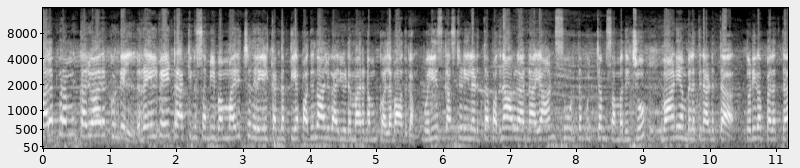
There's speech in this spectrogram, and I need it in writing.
മലപ്പുറം കരുവാരക്കുണ്ടിൽ റെയിൽവേ ട്രാക്കിന് സമീപം മരിച്ച നിലയിൽ കണ്ടെത്തിയ പതിനാലുകാരിയുടെ മരണം കൊലപാതകം. പോലീസ് കസ്റ്റഡിയിലെടുത്ത പതിനാറുകാരനായ ആൺ സുഹൃത്ത് കുറ്റം സമ്മതിച്ചു. വാണിയമ്പലത്തിനടുത്ത് തൊടികപ്പലത്ത്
